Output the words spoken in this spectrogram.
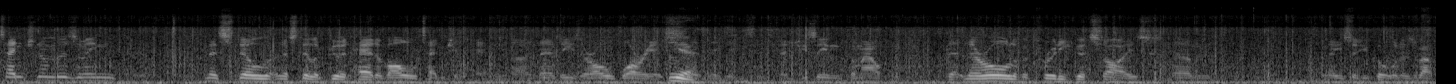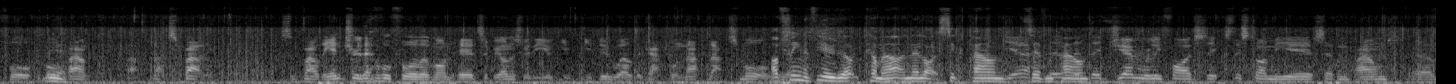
tench numbers, I mean, there's still there's still a good head of old tension here. You know, they're- these are old warriors. Yeah. You see them come out. They're, they're all of a pretty good size. Um, you know, you said you caught one that was about four four Yeah. pound. That, that's about that's about the entry level for them on here. To be honest with you, you, you do well to catch one that that small. I've Yeah. seen a few that come out and they're like six pound, Yeah, seven they're, pound. They're, they're generally five, six. This time of year, seven pounds. Um,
